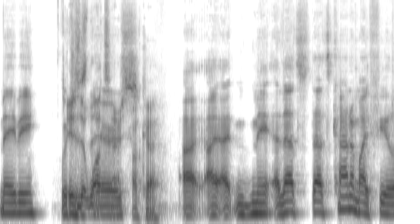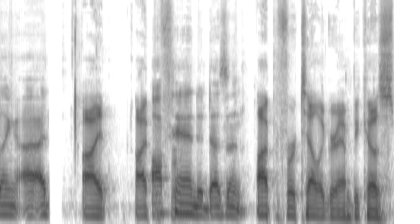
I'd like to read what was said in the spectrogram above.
maybe. Which is, it WhatsApp? Okay, I, I, I may, that's that's kind of my feeling. I, I I prefer, offhand, it doesn't. I prefer Telegram because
